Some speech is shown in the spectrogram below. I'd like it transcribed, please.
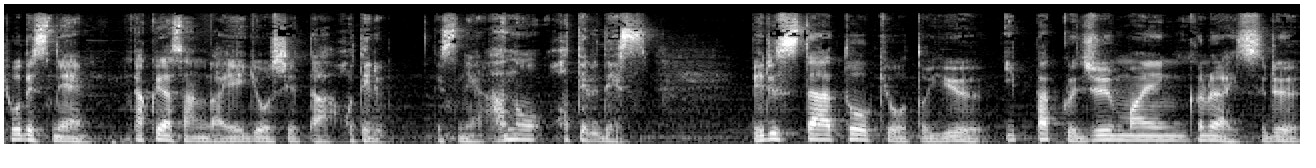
今日ですね拓也さんが営業してたホテルですね。あのホテルです。ベルスター東京という1泊10万円ぐらいする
